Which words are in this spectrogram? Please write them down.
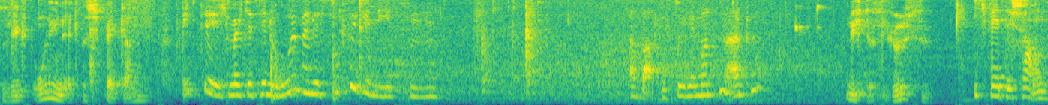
Du legst ohnehin etwas Speck an. Bitte, ich möchte jetzt in Ruhe meine Suppe genießen. Erwartest du jemanden, Anton? Nicht, dass ich wüsste. Ich werde schauen.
